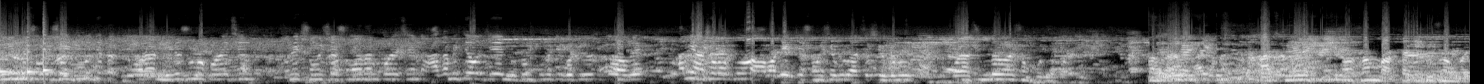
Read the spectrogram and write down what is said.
বিভিন্ন সমস্যা ইতিমধ্যে ওরা নিরসনও করেছেন, অনেক সমস্যার সমাধান করেছেন। আগামীতেও যে নতুন কমিটি গঠিত হবে, আমি আশা রাখব আমাদের যে সমস্যাগুলো আছে সেগুলো ওরা সুন্দরভাবে সম্পূর্ণ করবে। আজকে অসম বার্তাজীবী সংবাদ,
